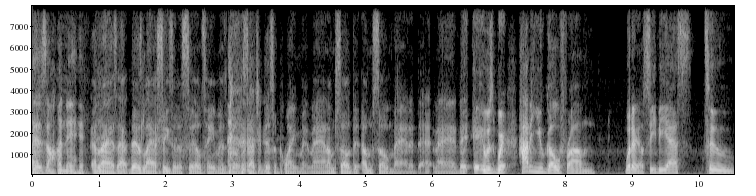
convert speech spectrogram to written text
is on there. That last this last season of SEAL Team has been such a disappointment, man. I'm so I'm so mad at that, man. They, it was where how do you go from what else CBS to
